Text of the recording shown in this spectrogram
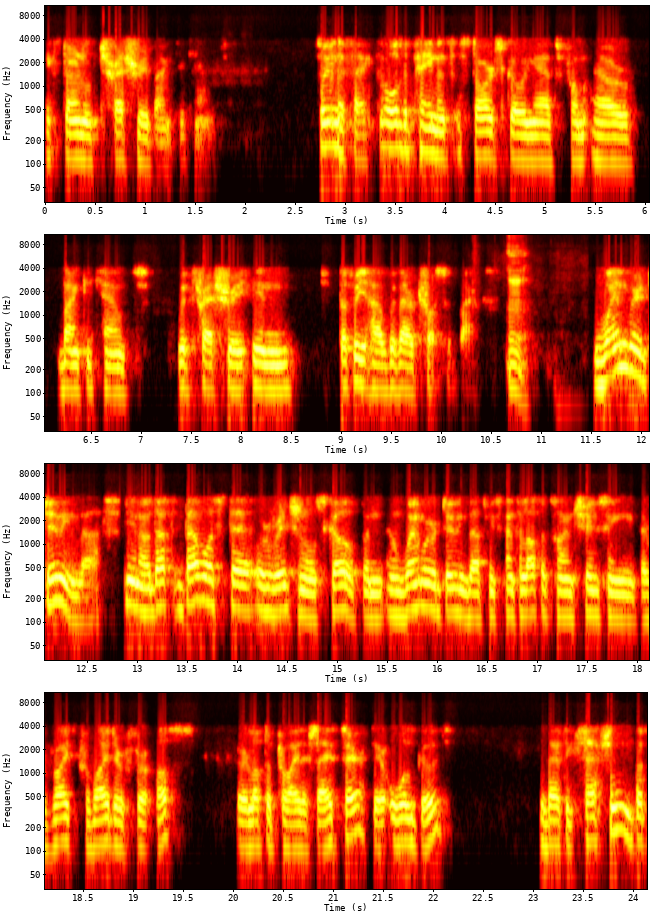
external treasury bank account. So in effect, all the payments starts going out from our bank accounts with treasury in that we have with our trusted banks. Mm. When we're doing that, you know, that, that was the original scope. And, and when we were doing that, we spent a lot of time choosing the right provider for us. There are a lot of providers out there. They're all good, without exception. But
